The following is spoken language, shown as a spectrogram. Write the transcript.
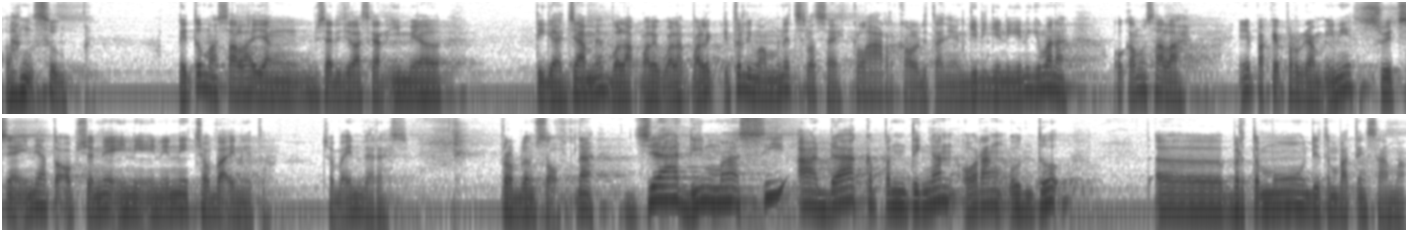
langsung itu masalah yang bisa dijelaskan email tiga jam ya bolak balik bolak balik itu lima menit selesai kelar kalau ditanyain gini gini gini gimana oh kamu salah ini pakai program ini switchnya ini atau optionnya ini ini ini coba ini tuh cobain beres. Problem solve nah jadi masih ada kepentingan orang untuk uh, bertemu di tempat yang sama.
